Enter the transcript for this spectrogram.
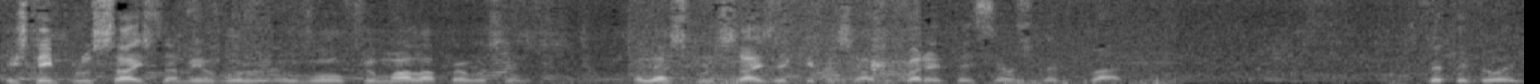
Eles têm plus size também, eu vou, eu vou filmar lá para vocês. Olha as plus size aqui, pessoal, do 46 ao 54. 52,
